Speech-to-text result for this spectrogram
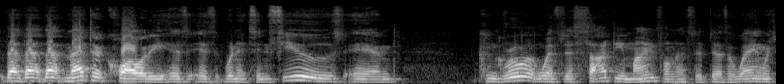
that that that metta quality is is when it's infused and congruent with this sati mindfulness. That there's a way in which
